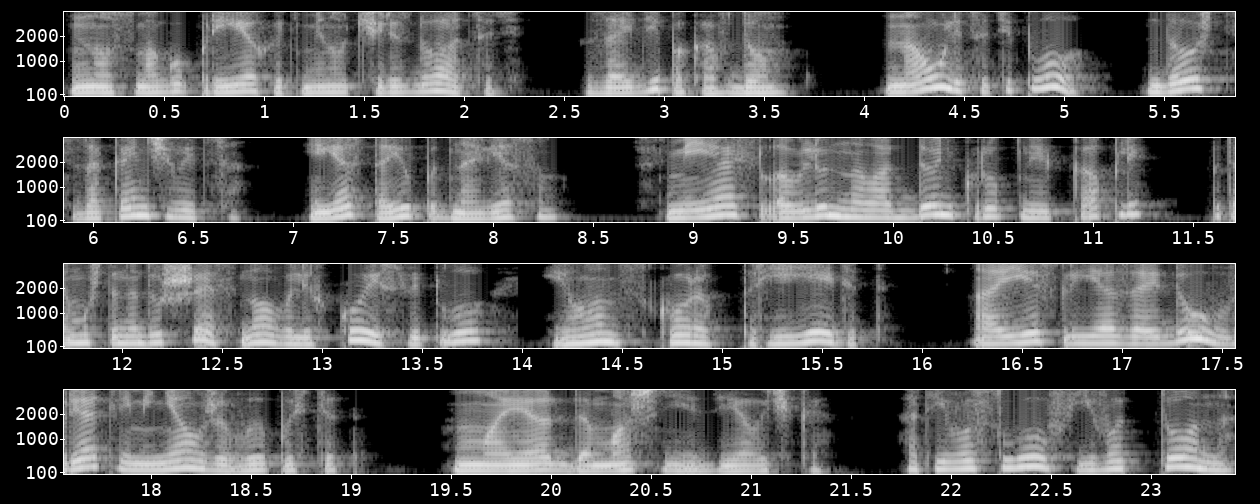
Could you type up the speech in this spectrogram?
Но смогу приехать минут через двадцать. зайди пока в дом. На улице тепло, дождь заканчивается, и я стою под навесом. Смеясь, ловлю на ладонь крупные капли, потому что на душе снова легко и светло, и он скоро приедет. А если я зайду, вряд ли меня уже выпустят. Моя домашняя девочка. От его слов, его тона,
